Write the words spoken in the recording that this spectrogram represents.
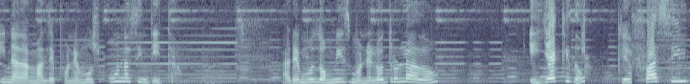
y nada más le ponemos una cintita. Haremos lo mismo en el otro lado y ya quedó. Qué fácil,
